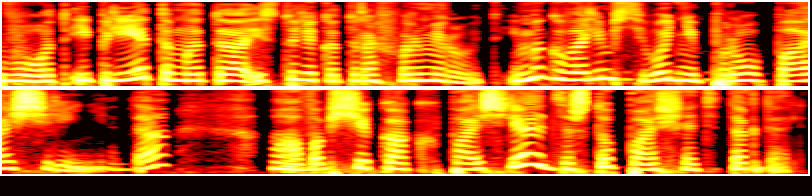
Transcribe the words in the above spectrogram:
Вот. И при этом это история, которая формирует. И мы говорим сегодня про поощрение. Да? А, вообще, как поощрять, за что поощрять и так далее.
